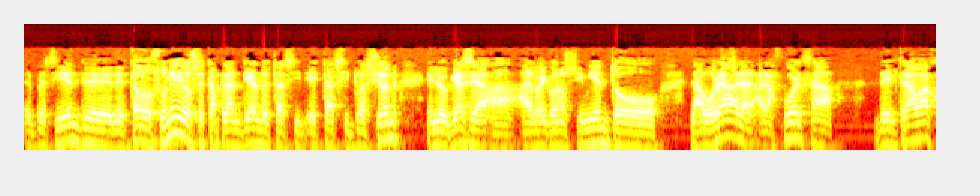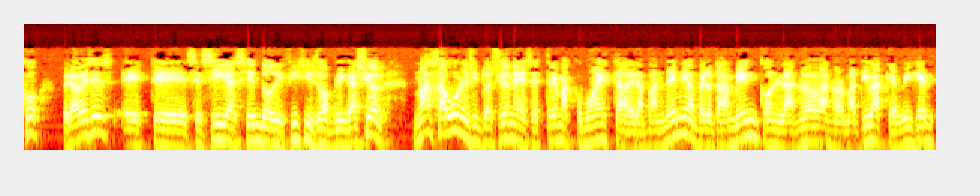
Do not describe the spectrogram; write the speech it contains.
el presidente de Estados Unidos está planteando esta, esta situación en lo que hace al reconocimiento laboral, a, la fuerza del trabajo, pero a veces este, se sigue haciendo difícil su aplicación, más aún en situaciones extremas como esta de la pandemia, pero también con las nuevas normativas que rigen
